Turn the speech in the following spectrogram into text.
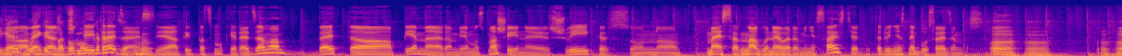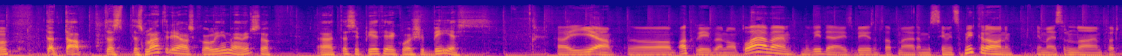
Tikai uh, vienkārši būtīt redzēs. Jā, tikpat smuki redzama. Bet, uh, piemēram, ja mums mašīna ir švīkas un uh, mēs ar nagu nevaram viņas aizķert, tad viņas nebūs redzamas. Uh -huh. Uh -huh. Tad tā, tas, tas materiāls, ko līmē virsū, uh, tas ir pietiekoši biezs. Jā, atkarībā no plēvēm. Nu, vidējais biezums apmēram ir 100 mikroni. Ja mēs runājam par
